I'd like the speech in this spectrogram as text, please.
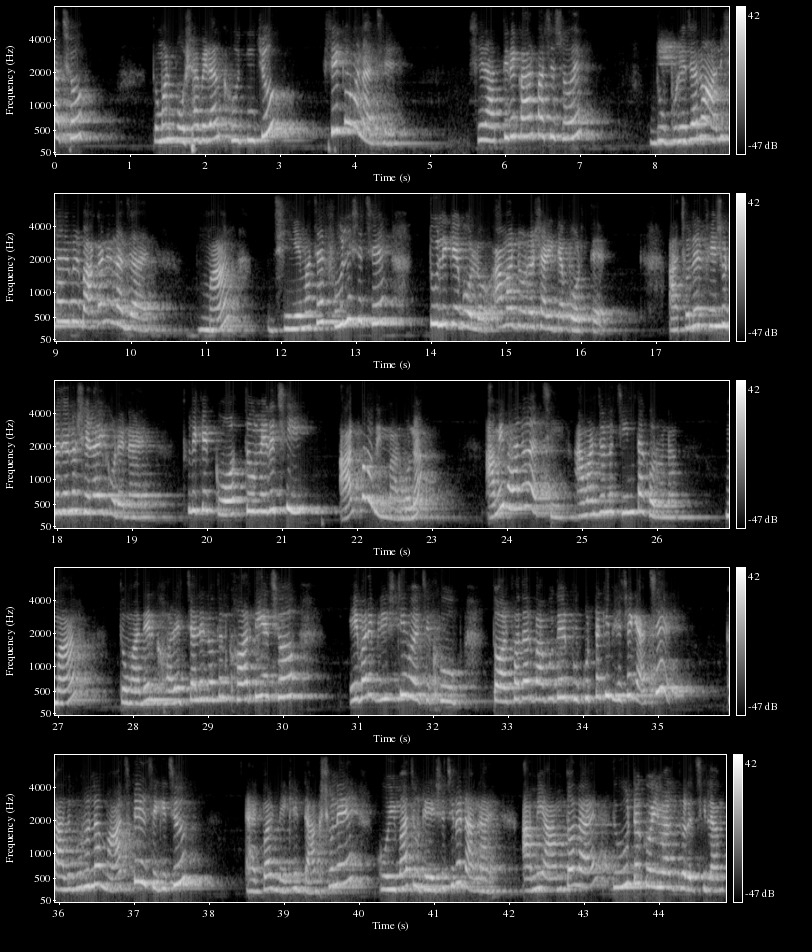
আছো? তোমার পোষা বেড়াল খুঞ্চু? সে কেমন আছে? সে রাত্রিরে কার পাশে শোয়? দুপুরে যেন আলী সাহেবের বাগানে না যায়। মা, ঝিঙে মাছের ফুল এসেছে। তুলিকে বলো আমার ডোরা শাড়িটা পরতে। আঁচলের ফেসোটা যেন সেলাই করে নেয়। তুলিকে কত মেরেছি? আর কোনোদিন মারবো না। আমি ভালো আছি, আমার জন্য চিন্তা করো না। মা তোমাদের ঘরের চালে নতুন খড় দিয়েছ? এবারে বৃষ্টি হয়েছে খুব। তরফাদার বাবুদের পুকুরটা কি ভেসে গেছে? কালো বুড়ো মাছ পেয়েছে কিছু? একবার মেঘের ডাক শুনে কই মাছ উঠে এসেছিল ডাঙায়। আমি আমতলায় দুটো কই মাছ ধরেছিলাম।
